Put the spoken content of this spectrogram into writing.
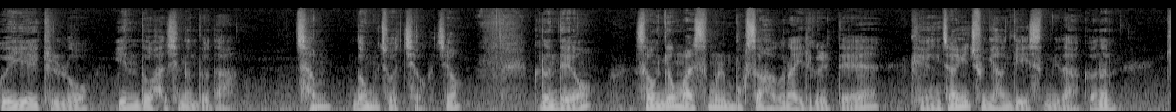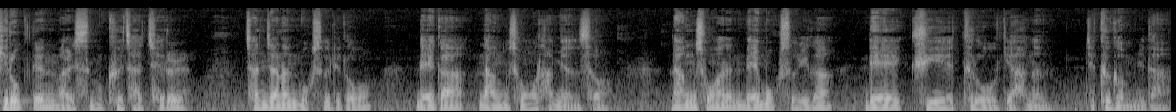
의의 길로 인도하시는도다. 참 너무 좋죠. 그죠? 그런데요. 성경 말씀을 묵상하거나 읽을 때 굉장히 중요한 게 있습니다. 그거는 기록된 말씀 그 자체를 잔잔한 목소리로 내가 낭송을 하면서 낭송하는 내 목소리가 내 귀에 들어오게 하는 그겁니다.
